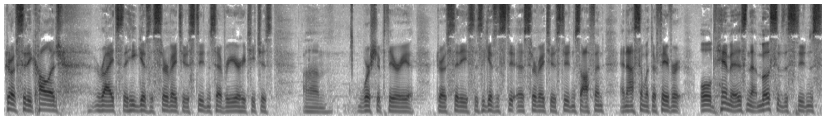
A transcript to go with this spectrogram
Grove City College writes that he gives a survey to his students every year. He teaches um, worship theory at Grove City. He says he gives a, stu- a, survey to his students often and asks them what their favorite old hymn is, and that most of the students,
